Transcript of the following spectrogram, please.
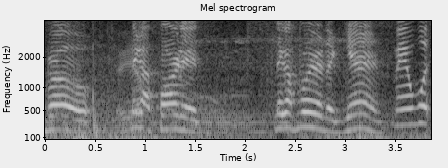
bro. There They got farted. They got farted again. Man, what?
